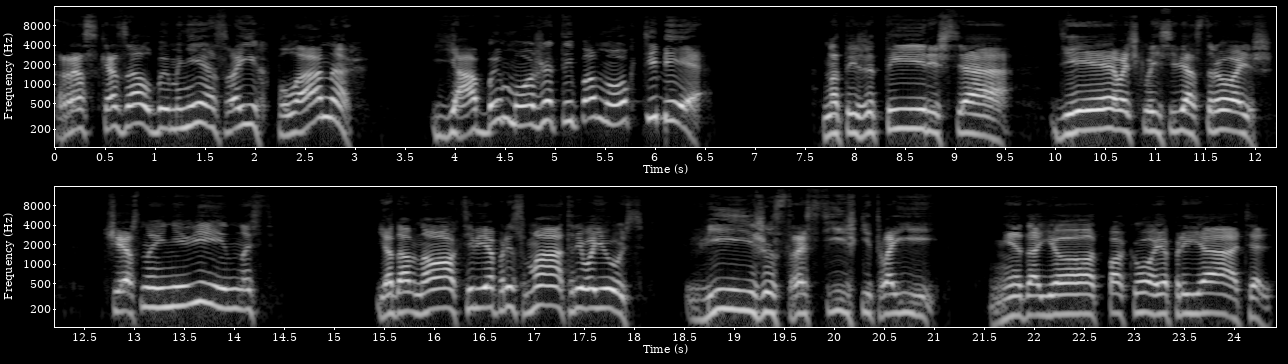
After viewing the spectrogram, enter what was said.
рассказал бы мне о своих планах, я бы, может, и помог тебе. Но ты же тыришься, девочку из себя строишь, честную невинность. Я давно к тебе присматриваюсь, вижу страстишки твои. Не дает покоя приятель,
